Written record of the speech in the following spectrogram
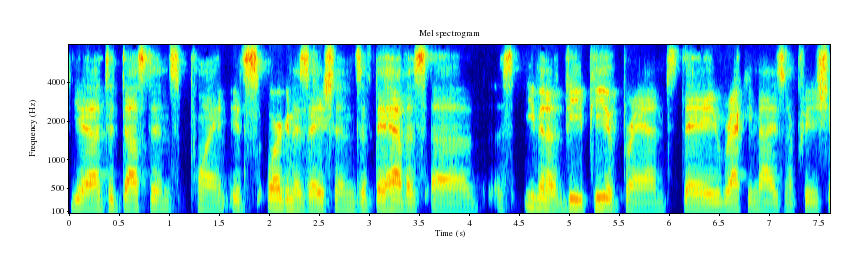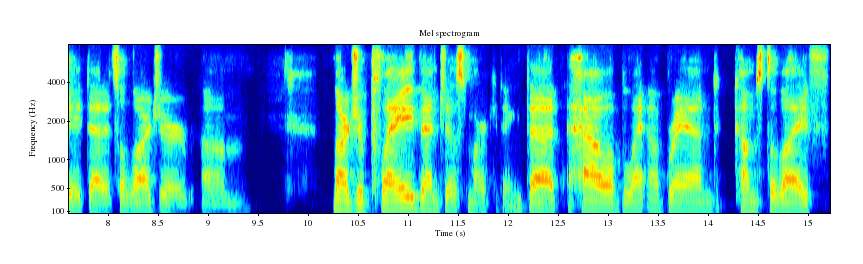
yeah to dustin's point it's organizations if they have a, a, even a vp of brand they recognize and appreciate that it's a larger um, larger play than just marketing that how a, bl- a brand comes to life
